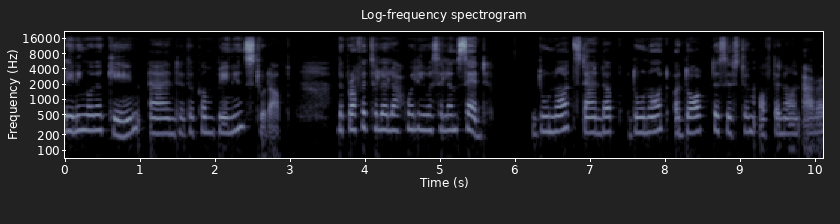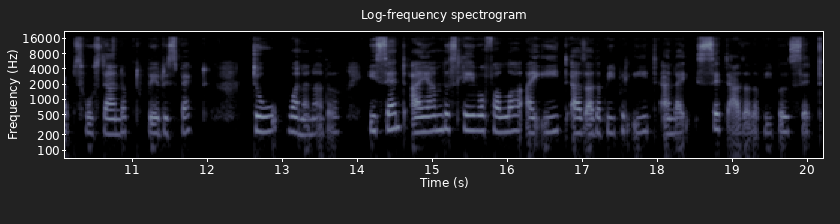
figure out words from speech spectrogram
leaning on a cane, and the companions stood up. The Prophet ﷺ said, Do not stand up, do not adopt the system of the non Arabs who stand up to pay respect to one another. He said, I am the slave of Allah, I eat as other people eat, and I sit as other people sit.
